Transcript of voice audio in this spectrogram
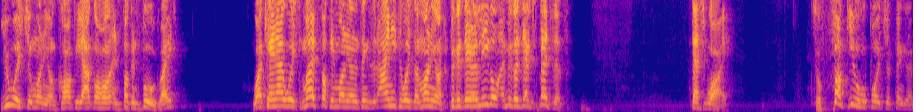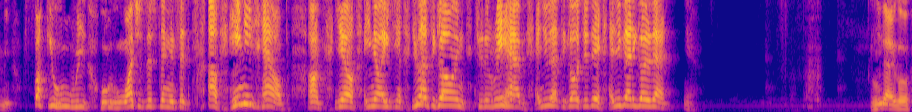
You waste your money on coffee, alcohol, and fucking food, right? Why can't I waste my fucking money on the things that I need to waste my money on because they're illegal and because they're expensive? That's why. So fuck you who points your finger at me fuck you who, re, who, watches this thing and says, "Oh, he needs help." Um, you know, you know, you have to go into the rehab, and you have to go to this, and you got to go to that. Yeah. And you gotta go.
